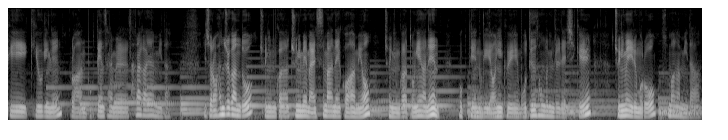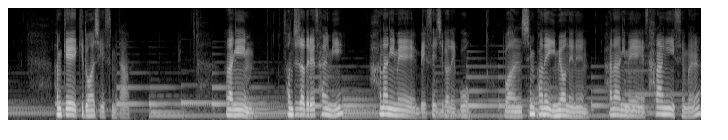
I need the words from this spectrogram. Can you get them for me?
귀 기울이는 그러한 복된 삶을 살아가야 합니다. 이처럼 한 주간도 주님과 주님의 말씀 안에 거하며 주님과 동행하는 복된 우리 영희교회 모든 성도님들 되시길 주님의 이름으로 소망합니다. 함께 기도하시겠습니다. 하나님, 선지자들의 삶이 하나님의 메시지가 되고 또한 심판의 이면에는 하나님의 사랑이 있음을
